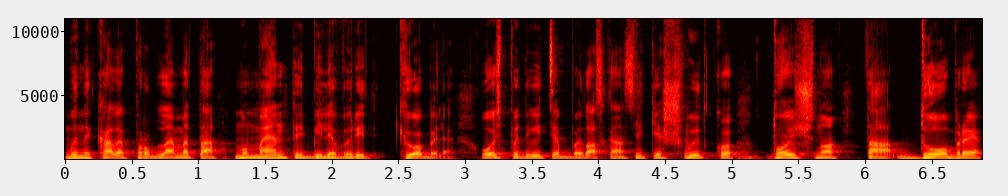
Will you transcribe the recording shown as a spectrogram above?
виникали проблеми та моменти біля воріт Кьобеля. Ось подивіться, будь ласка, наскільки швидко, точно та добре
